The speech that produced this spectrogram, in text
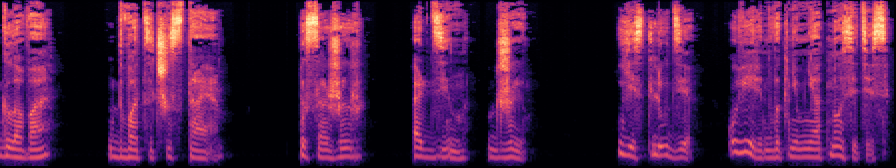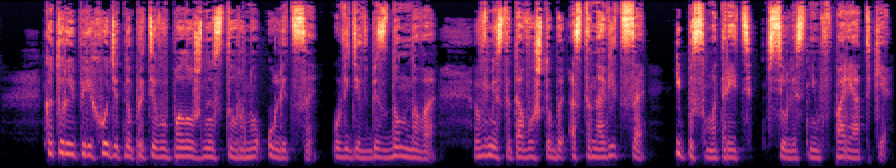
Глава 26. Пассажир 1G. Есть люди, уверен, вы к ним не относитесь, которые переходят на противоположную сторону улицы, увидев бездомного, вместо того, чтобы остановиться и посмотреть, все ли с ним в порядке.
